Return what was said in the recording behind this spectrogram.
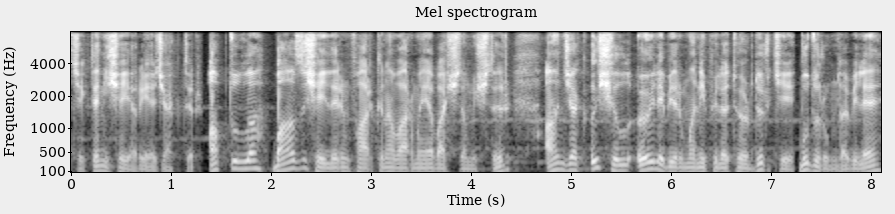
gerçekten işe yarayacaktır. Abdullah bazı şeylerin farkına varmaya başlamıştır ancak Işıl öyle bir manipülatördür ki bu durumda bile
